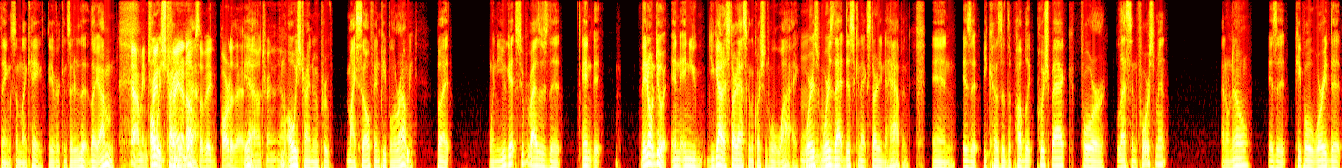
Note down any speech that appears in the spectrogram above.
things. I'm like, hey, do you ever consider that? Like, I'm Yeah, I mean, train, Always trying to- training yeah. up's a big part of that. Yeah. you know, training. I'm always trying to improve myself and people around me. But when you get supervisors that and it, they don't do it, and and you you got to start asking the questions. Well, why? Where's Mhm. where's that disconnect starting to happen? And is it because of the public pushback for less enforcement? I don't know. Is it people worried that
